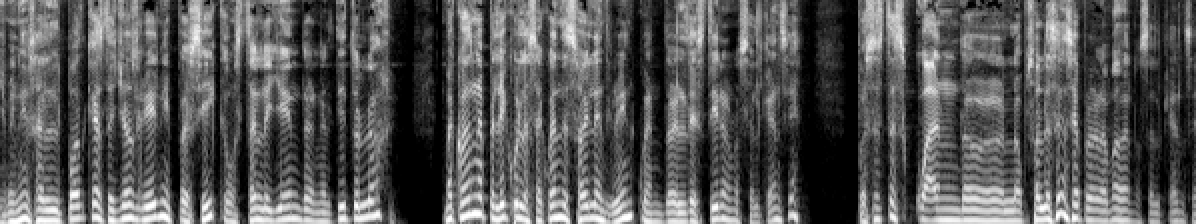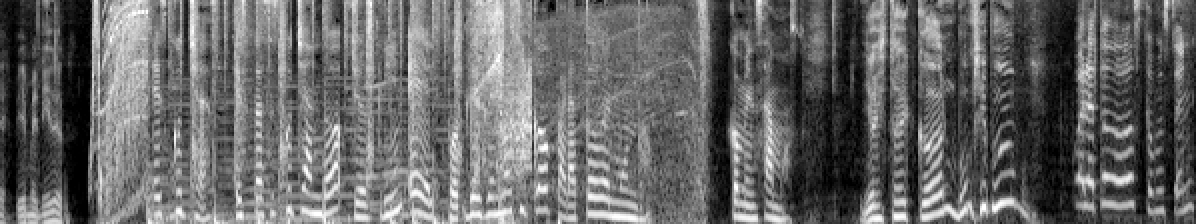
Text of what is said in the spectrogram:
Bienvenidos al podcast de Josh Green y pues sí, como están leyendo en el título, me acuerdo de una película, ¿se acuerdan de Soylent Green? Cuando el destino nos alcance. Pues este es cuando la obsolescencia programada nos alcance. Bienvenido. Escuchas, estás escuchando Josh Green, el podcast desde México para todo el mundo. Comenzamos. Yo estoy con Boomsy Boom. Hola a todos, ¿cómo están?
